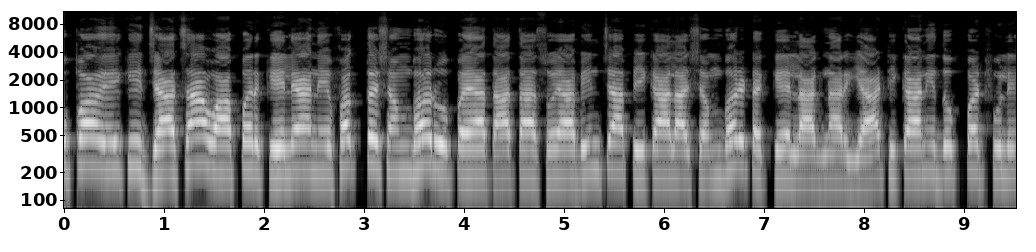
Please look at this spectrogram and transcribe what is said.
उपाय की ज्याचा वापर केल्याने फक्त शंभर रुपयात आता सोयाबीनच्या पिकाला शंभर टक्के लागणार या ठिकाणी दुप्पट फुले?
